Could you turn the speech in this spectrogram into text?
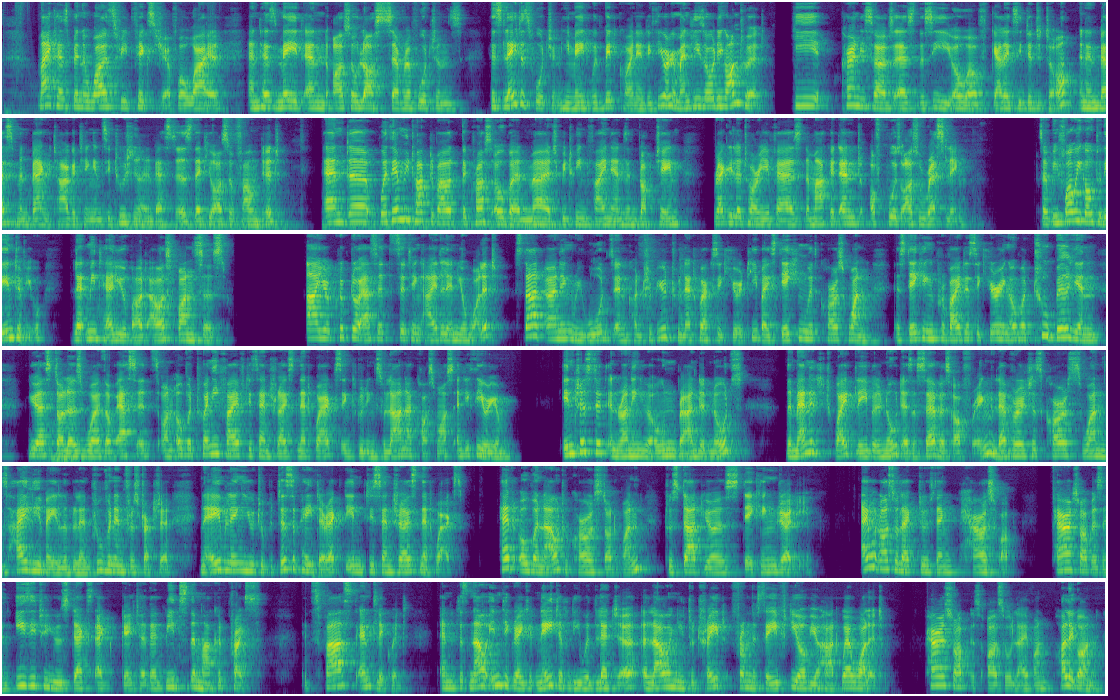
Mike has been a Wall Street fixture for a while and has made and also lost several fortunes. His latest fortune he made with Bitcoin and Ethereum, and he's holding on to it. He currently serves as the CEO of Galaxy Digital, an investment bank targeting institutional investors that he also founded. And uh, with him, we talked about the crossover and merge between finance and blockchain, regulatory affairs, the market, and of course, also wrestling. So before we go to the interview, let me tell you about our sponsors. Are your crypto assets sitting idle in your wallet? Start earning rewards and contribute to network security by staking with Chorus One, a staking provider securing over 2 billion US dollars worth of assets on over 25 decentralized networks, including Solana, Cosmos, and Ethereum. Interested in running your own branded nodes? The managed white label node as a service offering leverages Chorus One's highly available and proven infrastructure, enabling you to participate directly in decentralized networks. Head over now to Chorus.one to start your staking journey. I would also like to thank Paraswap Paraswap is an easy to use DEX aggregator that beats the market price. It's fast and liquid, and it is now integrated natively with Ledger, allowing you to trade from the safety of your hardware wallet. Paraswap is also live on Polygon.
